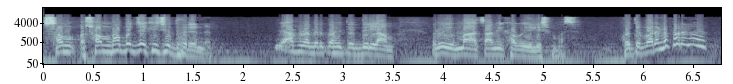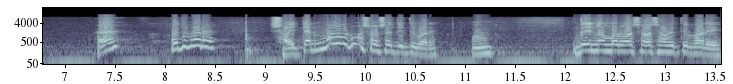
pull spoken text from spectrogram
সম- সম্ভাব্য যে কিছু ধরে নেন। যে আপনাদেরকে হয়তো দিলাম রুই মাছ, আমি খাব ইলিশ মাছ। হতে পারে না পারে না? হ্যাঁ? হতে পারে। শয়তান মেলা রকম দিতে পারে। হুম। দুই নম্বর সমস্যা হতে পারে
